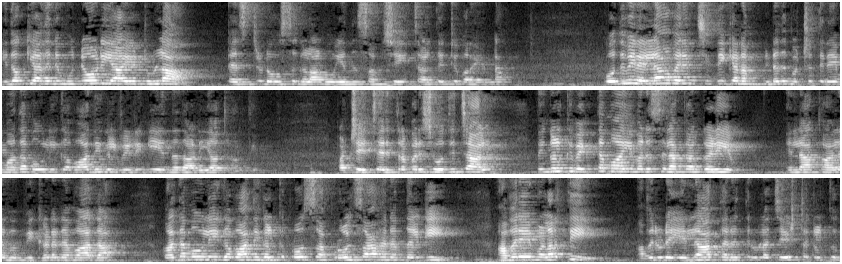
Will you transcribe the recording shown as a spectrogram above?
ഇതൊക്കെ അതിന് മുന്നോടിയായിട്ടുള്ള ടെസ്റ്റ് ഡോസുകളാണോ എന്ന് സംശയിച്ചാൽ തെറ്റു പറയണ്ട. പൊതുവിൽ എല്ലാവരും ചിന്തിക്കണം ഇടതുപക്ഷത്തിനെ മതമൗലികവാദികൾ വിഴുങ്ങി എന്നതാണ് യാഥാർത്ഥ്യം. പക്ഷേ ചരിത്രം പരിശോധിച്ചാൽ നിങ്ങൾക്ക് വ്യക്തമായി മനസ്സിലാക്കാൻ കഴിയും എല്ലാ കാലവും വിഘടനവാദ മതമൗലികവാദികൾക്ക് പ്രോത്സാ പ്രോത്സാഹനം നൽകി അവരെ വളർത്തി അവരുടെ എല്ലാ തരത്തിലുള്ള ചേഷ്ടകൾക്കും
